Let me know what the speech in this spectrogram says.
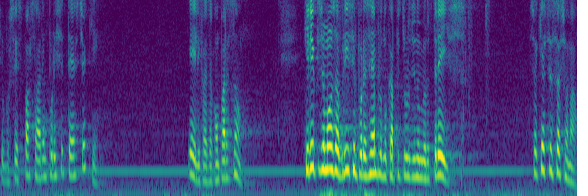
Se vocês passarem por esse teste aqui. E aí ele faz a comparação. Queria que os irmãos abrissem, por exemplo, no capítulo de número 3. Isso aqui é sensacional.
